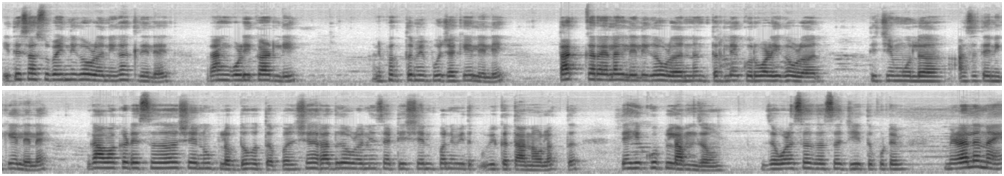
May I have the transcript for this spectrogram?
इथे सासूबाईंनी गवळणी घातलेली आहेत. रांगोळी काढली आणि फक्त मी पूजा केलेली. ताक करायला लागलेली गवळण नंतर लेकुरवाळी गवळण तिची मुलं असं त्यांनी केलेलं आहे. गावाकडे सह शेण उपलब्ध होतं पण शहरात गवळणीसाठी शेण पण विक विकत आणावं लागतं. तेही खूप लांब जाऊन. जवळ सहजासहजी इथं कुठे मिळालं नाही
